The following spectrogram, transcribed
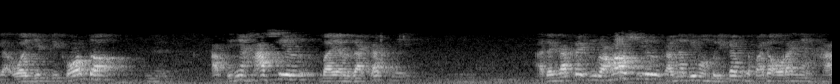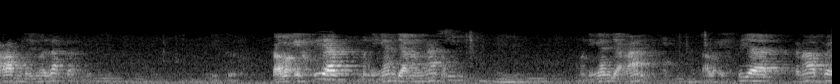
nggak wajib dikodok. Artinya hasil bayar zakat nih. Ada yang kata nggak hasil karena dia memberikan kepada orang yang haram menerima zakat. Gitu. Kalau ikhtiar, mendingan jangan ngasih. Mendingan jangan kalau ikhtiar, kenapa?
